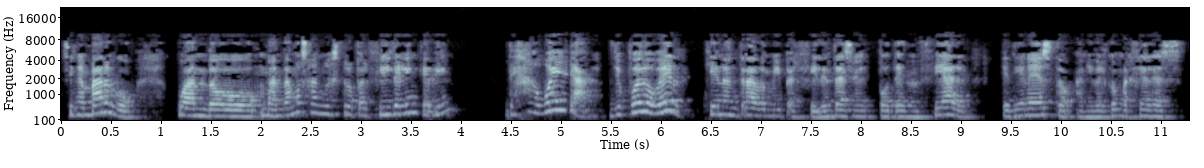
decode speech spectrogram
Sin embargo, cuando mandamos a nuestro perfil de LinkedIn, deja huella. Yo puedo ver quién ha entrado en mi perfil. Entonces, el potencial que tiene esto a nivel comercial es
